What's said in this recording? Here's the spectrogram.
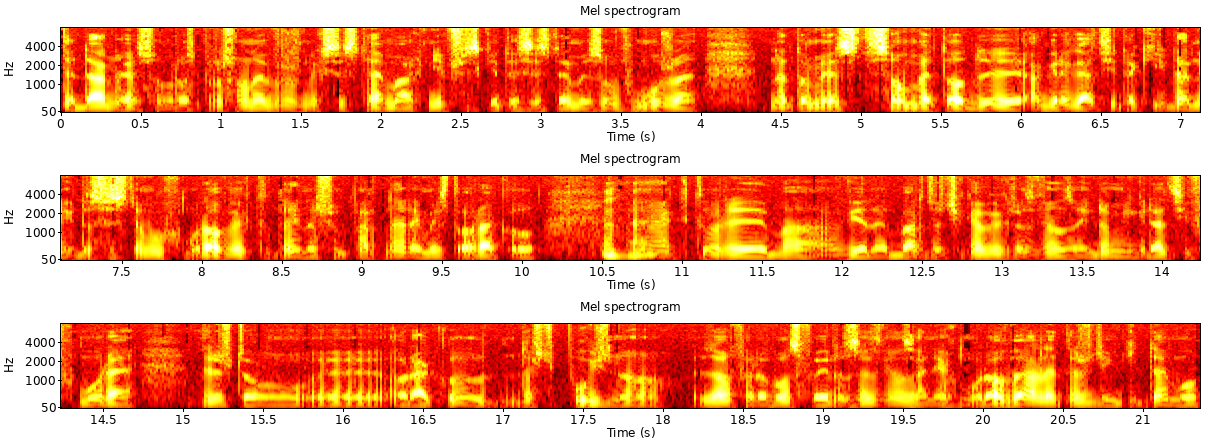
te dane są rozproszone w różnych systemach, nie wszystkie te systemy są w chmurze, natomiast są metody agregacji takich danych do systemów chmurowych. Tutaj naszym partnerem jest Oracle, e, który ma wiele bardzo ciekawych rozwiązań do migracji w chmurę. Zresztą e, Oracle dość późno zaoferował swoje rozwiązania chmurowe, ale też dzięki temu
